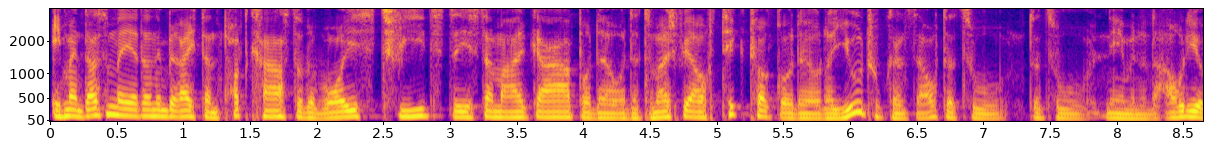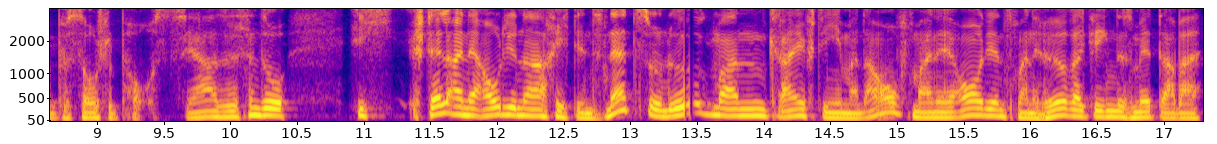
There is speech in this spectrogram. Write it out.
Ich meine, da sind wir ja dann im Bereich dann Podcast oder Voice-Tweets, die es da mal gab, oder, oder zum Beispiel auch TikTok oder, oder YouTube kannst du auch dazu, dazu nehmen oder Audio-Social-Posts. Ja, also es sind so, ich stelle eine Audionachricht ins Netz und irgendwann greift jemand auf. Meine Audience, meine Hörer kriegen das mit, aber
